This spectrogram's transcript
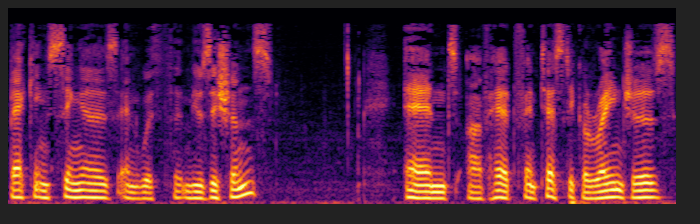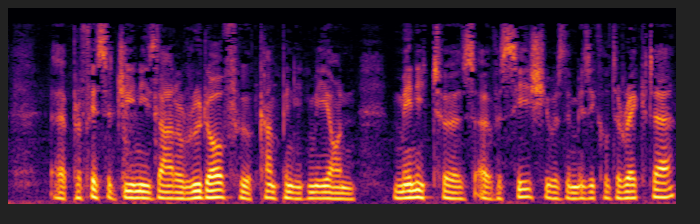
backing singers and with musicians, and I've had fantastic arrangers. Uh, Professor Jeannie Zaidel-Rudolph, who accompanied me on many tours overseas. She was the musical director,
